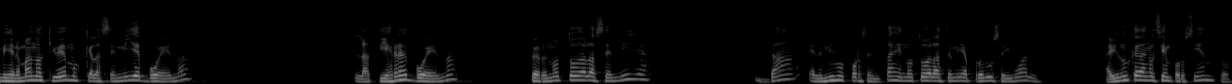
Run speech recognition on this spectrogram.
Mis hermanos, aquí vemos que la semilla es buena, la tierra es buena, pero no toda la semilla da el mismo porcentaje, no toda la semilla produce igual. Hay unos que dan el 100%.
